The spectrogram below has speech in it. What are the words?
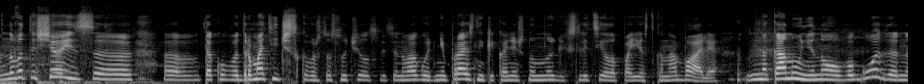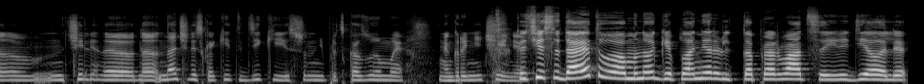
Ну вот еще из э, э, такого драматического, что случилось в эти новогодние праздники, конечно, у многих слетела поездка на Бали. Накануне Нового года начали, э, начались какие-то дикие, совершенно непредсказуемые ограничения. То есть если до этого многие планировали туда прорваться и делали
